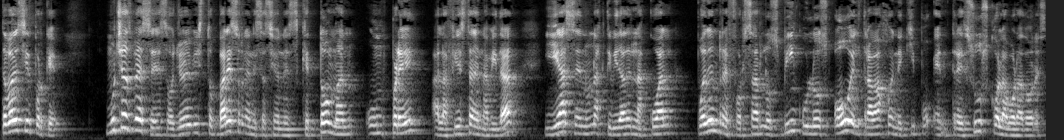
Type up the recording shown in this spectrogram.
Te voy a decir por qué. Muchas veces, o yo he visto varias organizaciones que toman un pre a la fiesta de Navidad y hacen una actividad en la cual pueden reforzar los vínculos o el trabajo en equipo entre sus colaboradores.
